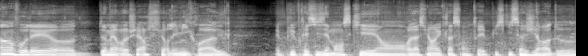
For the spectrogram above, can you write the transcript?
un volet euh, de mes recherches sur les microalgues, et plus précisément ce qui est en relation avec la santé, puisqu'il s'agira de,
